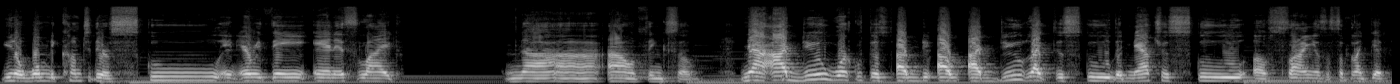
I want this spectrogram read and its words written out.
you know, want me to come to their school and everything, and it's like, nah, I don't think so. Now I do work with this. I do. I, I do like the school, the Natural School of Science or something like that,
